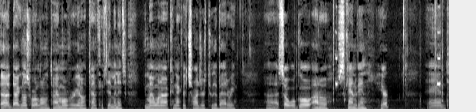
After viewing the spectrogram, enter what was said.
uh, diagnose for a long time, over you know 10-15 minutes, you might want to connect the charger to the battery. Uh, so we'll go auto scan VIN here, and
